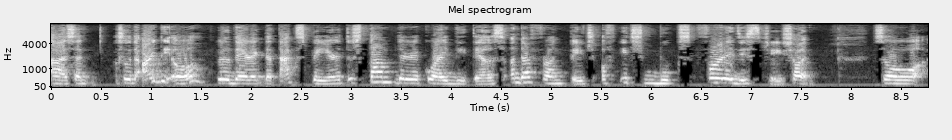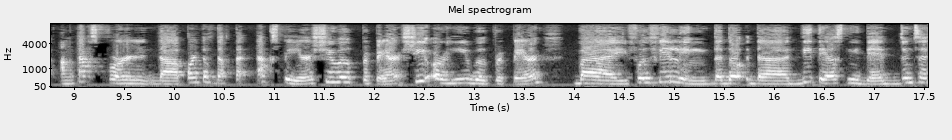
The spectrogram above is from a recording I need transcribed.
uh, so the RDO will direct the taxpayer to stamp the required details on the front page of each books for registration. So, ang tax for the part of the taxpayer, she will prepare, she or he will prepare by fulfilling the the details needed dun sa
